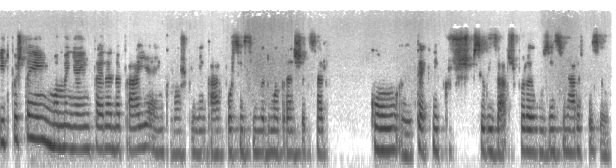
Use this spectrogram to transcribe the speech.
e depois têm uma manhã inteira na praia em que vão experimentar pôr-se em cima de uma prancha de surf com uh, técnicos especializados para os ensinar a fazê-lo.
